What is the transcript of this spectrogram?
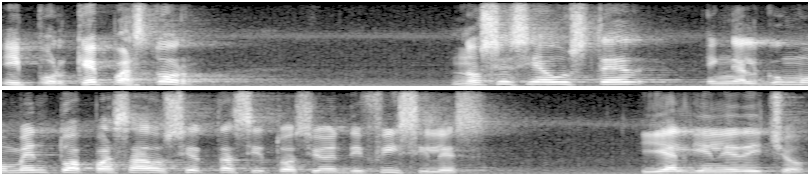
¿Y por qué, pastor? No sé si a usted en algún momento ha pasado ciertas situaciones difíciles y alguien le ha dicho,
